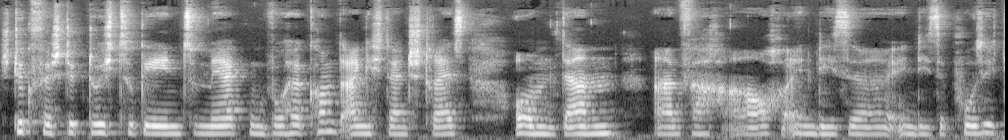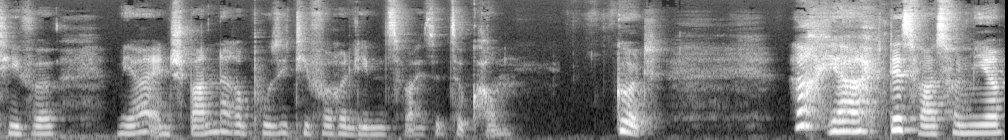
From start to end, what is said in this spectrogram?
Stück für Stück durchzugehen, zu merken, woher kommt eigentlich dein Stress, um dann einfach auch in diese, in diese positive, ja, entspanntere, positivere Lebensweise zu kommen. Gut. Ach ja, das war's von mir.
